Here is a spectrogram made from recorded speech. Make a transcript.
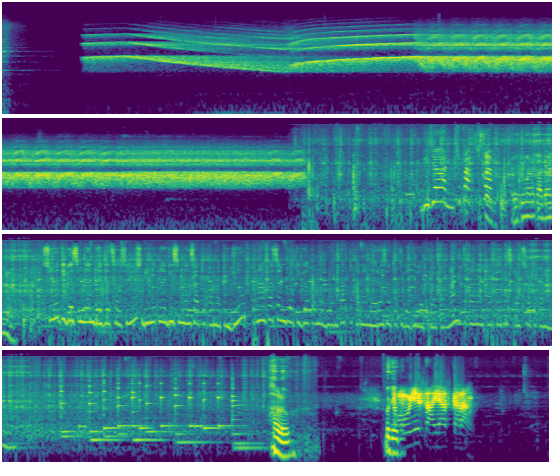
jalan, cepat, cepat. Bagaimana keadaannya? Suhu 39 derajat Celcius, denyut nadi 91,7, pernafasan 23,24, tekanan darah 133,86, tekanan arteri 101,0. Halo. Bagaimana? Temui saya sekarang.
